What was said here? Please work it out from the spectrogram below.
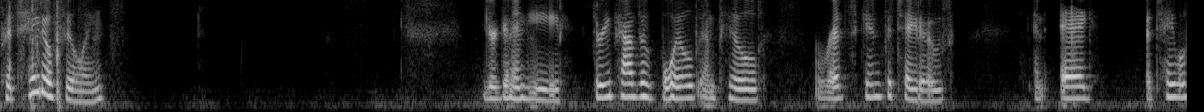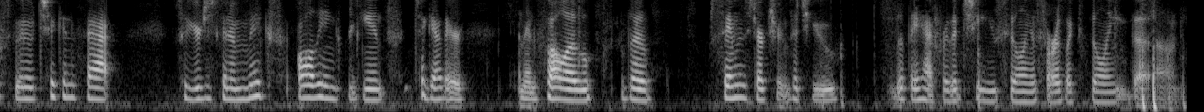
potato filling, you're going to need 3 pounds of boiled and peeled red skin potatoes, an egg, a tablespoon of chicken fat. So you're just going to mix all the ingredients together and then follow the same instructions that you that they had for the cheese filling as far as like filling the um,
